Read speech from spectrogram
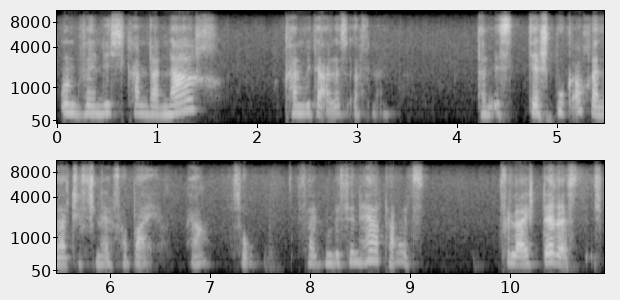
Und wer nicht, kann danach, kann wieder alles öffnen dann ist der Spuk auch relativ schnell vorbei. Ja, so. Ist halt ein bisschen härter als vielleicht der Rest. Ich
